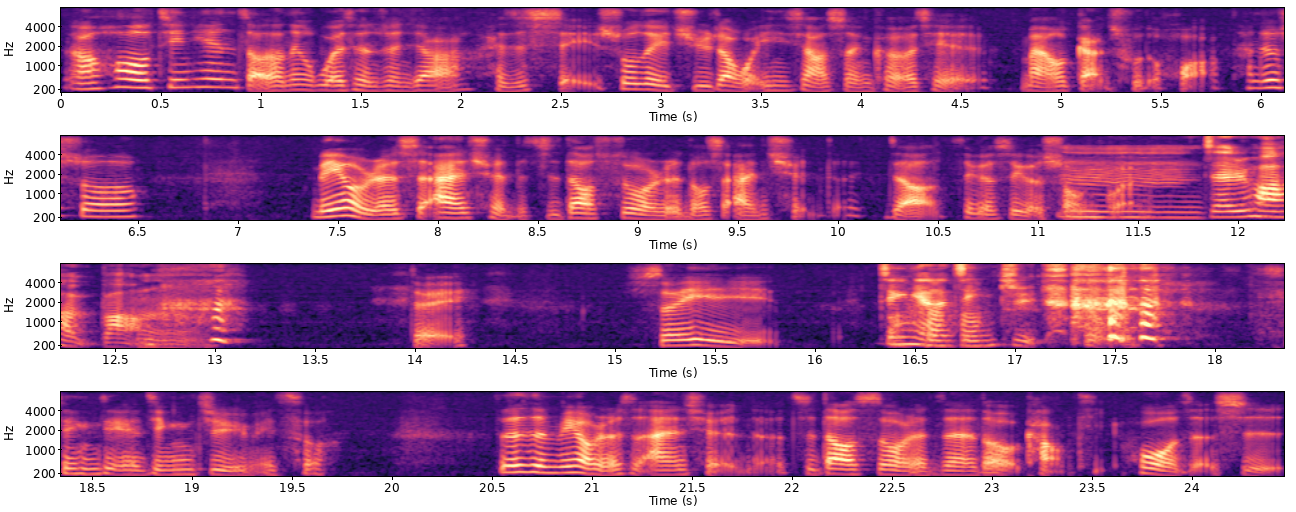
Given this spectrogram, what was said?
然后今天找到那个卫生专家还是谁说了一句让我印象深刻而且蛮有感触的话，他就说：“没有人是安全的，直到所有人都是安全的。”你知道这个是一个双关。嗯，这句话很棒。对，所以 今年的京剧，今年的京剧没错，就是没有人是安全的，直到所有人真的都有抗体，或者是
